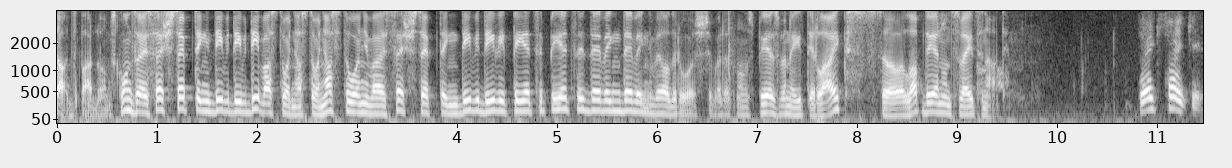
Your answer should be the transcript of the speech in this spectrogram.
tādas pārdomas. Kundzei 6722, 888, vai 672, 559, vēl droši varat mums piezvanīt. Ir laiks. Uh, Labdien un sveicināti! Sveiki, sveiki.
